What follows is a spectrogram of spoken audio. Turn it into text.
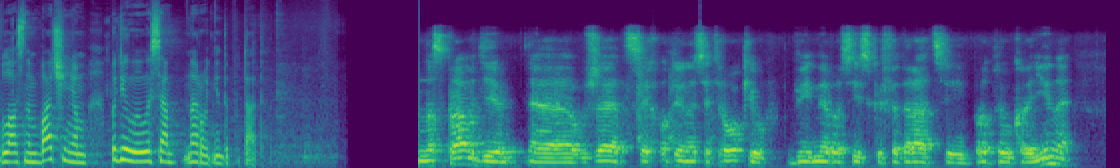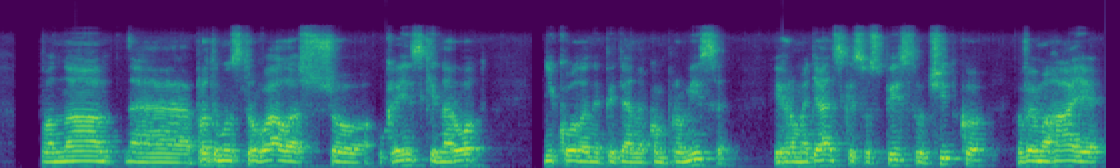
власним баченням поділилися народні депутати. Насправді е, вже цих 11 років війни Російської Федерації проти України вона е, продемонструвала, що український народ ніколи не піде на компроміси, і громадянське суспільство чітко вимагає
